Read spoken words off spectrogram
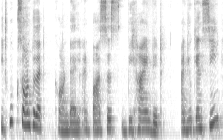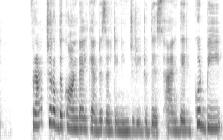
it hooks onto that condyle and passes behind it. And you can see fracture of the condyle can result in injury to this. And there could be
